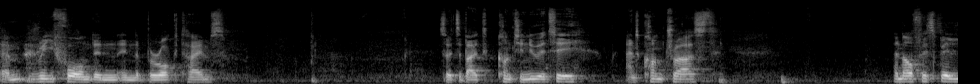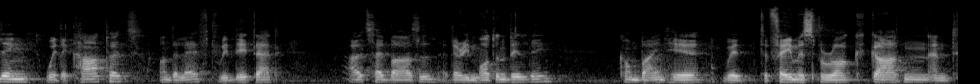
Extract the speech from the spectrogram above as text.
um, reformed in, in the Baroque times. So it's about continuity and contrast. An office building with a carpet on the left, we did that outside Basel, a very modern building, combined here with the famous Baroque garden and,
